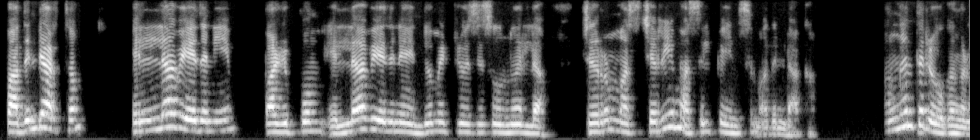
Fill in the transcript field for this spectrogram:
അപ്പൊ അതിന്റെ അർത്ഥം എല്ലാ വേദനയും പഴുപ്പും എല്ലാ വേദനയും എൻഡോമെട്രിയോസിസും ഒന്നുമല്ല ചെറു മസ് ചെറിയ മസിൽ പെയിൻസും അതുണ്ടാക്കാം. അങ്ങനത്തെ രോഗങ്ങൾ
